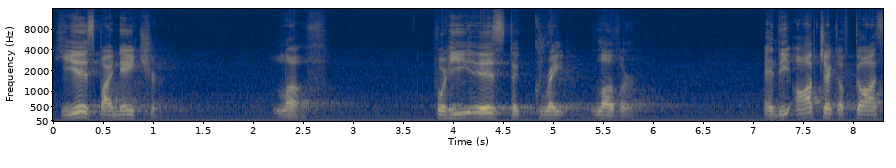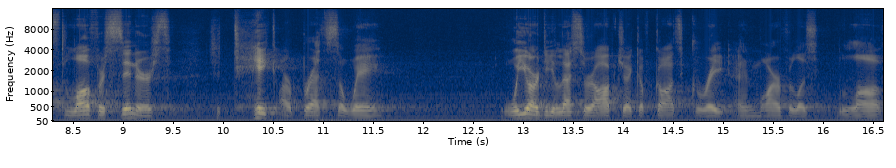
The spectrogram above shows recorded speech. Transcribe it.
He is by nature love. For he is the great lover. And the object of God's love for sinners to take our breaths away. We are the lesser object of God's great and marvelous love.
